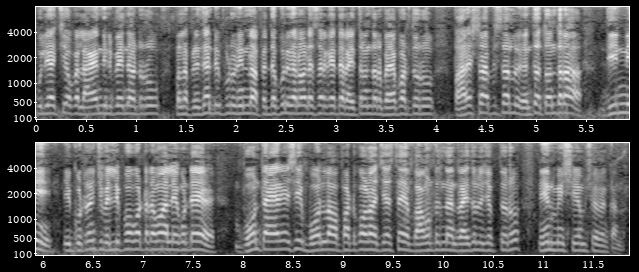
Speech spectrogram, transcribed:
పులి వచ్చి ఒక లాగన్ తినిపోయింది అంటారు మళ్ళీ ప్రెసెంట్ ఇప్పుడు నిన్న పెద్ద పులి కనబడేసరికి అయితే రైతులందరూ భయపడుతారు ఫారెస్ట్ ఆఫీసర్లు ఎంత తొందర దీన్ని ఈ గుట్ట నుంచి వెళ్ళిపోగొట్టడమా? లేకుంటే బోన్ తయారు చేసి బోన్లో పట్టుకోవడం చేస్తే బాగుంటుందని రైతులు చెప్తారు నేను మీ సీఎం శివం కన్నా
